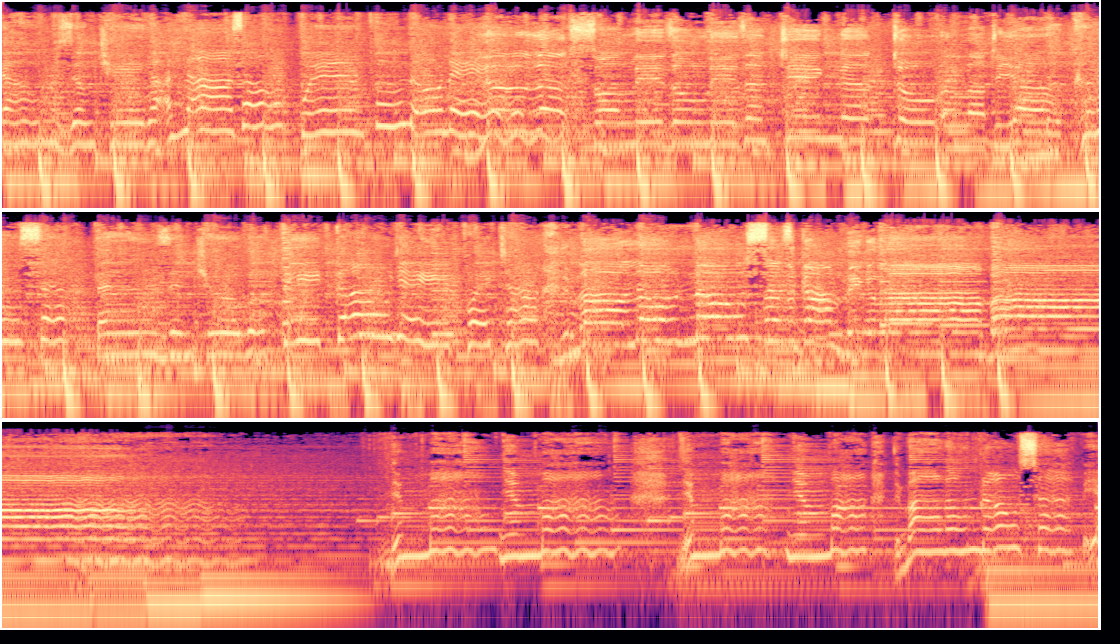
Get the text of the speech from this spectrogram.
ရောင်စုံချေကအလားဆုံးဝင်ဖို့လို့နေလောလောစွာလေးစုံလေးစုံချင်းငါတို့အလားတရား concept တန်စင်ချိုကိုဒီကောင်းရေးဖွယ်ထားမြမ no no စစကမင်္ဂလာပါမြမမြမမြမမြမမြမလုံးနှောင်းစားပြ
